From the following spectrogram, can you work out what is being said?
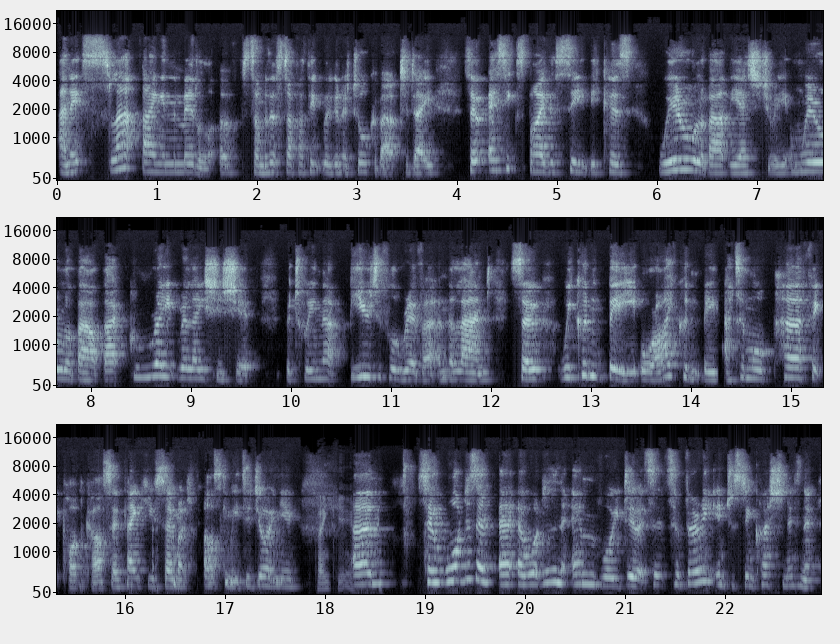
and it's slap bang in the middle of some of the stuff I think we're going to talk about today. So, Essex by the Sea, because we're all about the estuary and we're all about that great relationship between that beautiful river and the land. So we couldn't be, or I couldn't be, at a more perfect podcast. So thank you so much for asking me to join you. Thank you. Um, so what does an uh, what does an envoy do? It's it's a very interesting question, isn't it?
